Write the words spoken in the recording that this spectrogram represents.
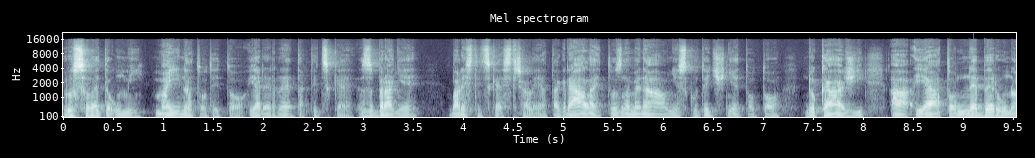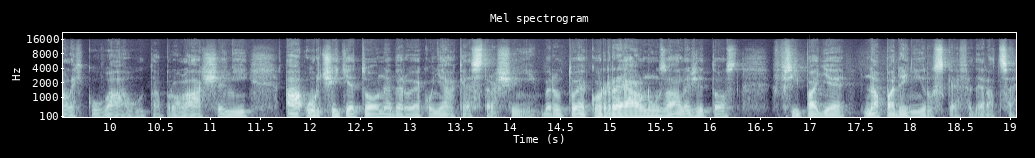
Rusové to umí, mají na to tyto jaderné taktické zbraně, balistické střely a tak dále. To znamená, oni skutečně toto dokáží. A já to neberu na lehkou váhu, ta prohlášení, a určitě to neberu jako nějaké strašení. Beru to jako reálnou záležitost v případě napadení Ruské federace.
